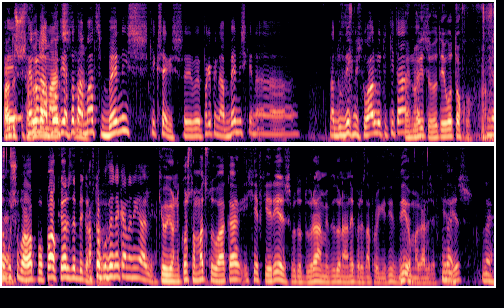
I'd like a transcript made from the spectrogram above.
Πάντως, ε, θέλω να πω ότι αυτά ναι. τα μάτς μπαίνεις και ξέρεις. Ε, πρέπει να μπαίνεις και να, να του δείχνεις του άλλου ότι κοίτα. Εννοείται ότι εγώ το έχω. Ναι. Αυτό που σου είπα, από πάω και άλλοι δεν πήγαν. Αυτό που δεν έκαναν οι άλλοι. Και ο Ιωνικός στο μάτς του Άκα είχε ευκαιρίες με τον Τουράμι, επειδή τον ανέφερες να προηγηθεί. Δύο ναι. μεγάλε ευκαιρίες. Ναι.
